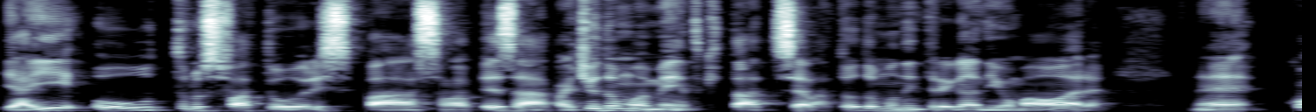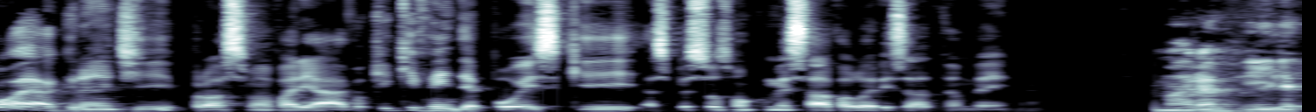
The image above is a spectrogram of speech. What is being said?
E aí outros fatores passam a pesar. A partir do momento que está, sei lá, todo mundo entregando em uma hora, né? Qual é a grande próxima variável? O que, que vem depois que as pessoas vão começar a valorizar também? Né? Maravilha.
